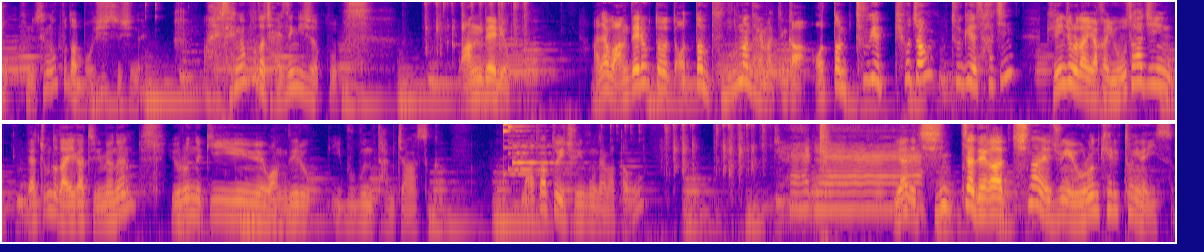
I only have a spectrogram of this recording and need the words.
어, 근데 생각보다 멋있으시네 아니 생각보다 잘생기셨고 왕대륙 아니야 왕대륙도 어떤 부분만 닮았지 그니까 어떤 특유의 표정? 특유의 사진? 개인적으로 난 약간 요 사진 내가 좀 더 나이가 들면은 요런 느낌의 왕대륙 이 부분 닮지 않았을까 라타또이 주인공 닮았다고? 미안해 진짜 내가 친한 애 중에 요런 캐릭터인 애 있어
